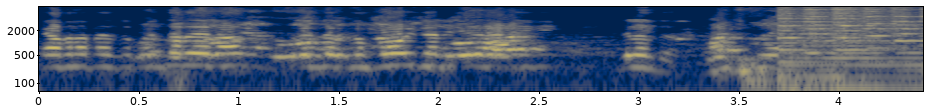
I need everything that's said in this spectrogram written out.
ਕੈਮਰਾਮੈਨ ਸੁਖਿੰਦਰ ਦੇ ਨਾਲ ਸੁਰਿੰਦਰ ਕੰਬੋਜ ਦਾ ਨਿਸ਼ਾਨ ਜਲੰਧਰ।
